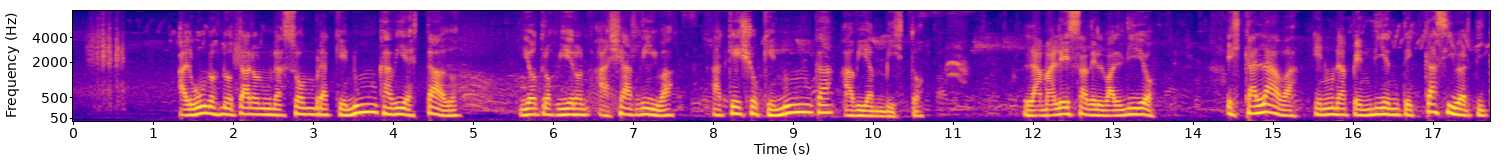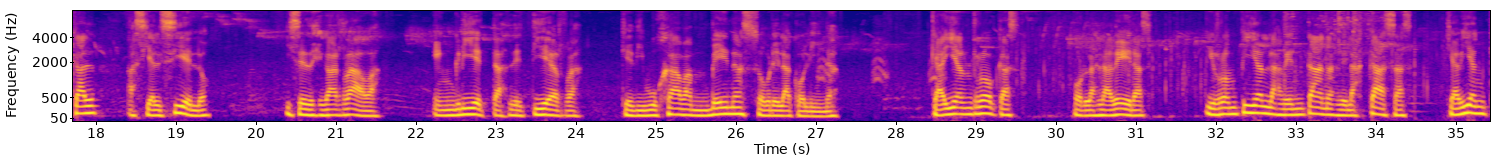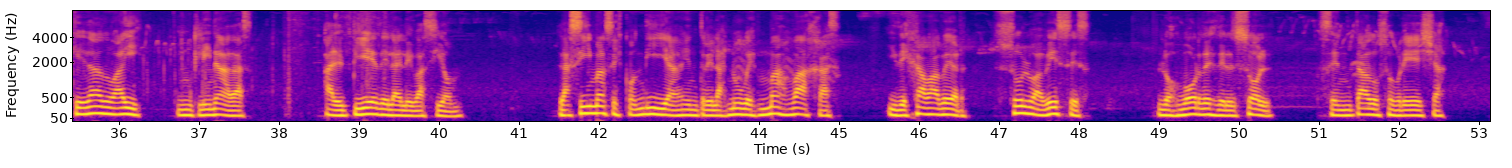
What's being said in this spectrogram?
algunos notaron una sombra que nunca había estado y otros vieron allá arriba aquello que nunca habían visto. La maleza del baldío escalaba en una pendiente casi vertical hacia el cielo y se desgarraba en grietas de tierra que dibujaban venas sobre la colina. Caían rocas por las laderas y rompían las ventanas de las casas que habían quedado ahí, inclinadas, al pie de la elevación. La cima se escondía entre las nubes más bajas y dejaba ver, solo a veces, los bordes del sol sentado sobre ella,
